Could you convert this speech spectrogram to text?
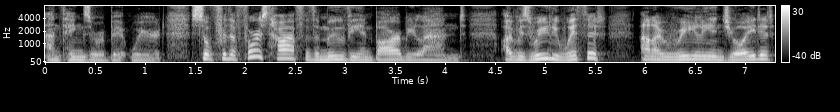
and things are a bit weird. So for the first half of the movie in Barbie Land, I was really with it and I really enjoyed it.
